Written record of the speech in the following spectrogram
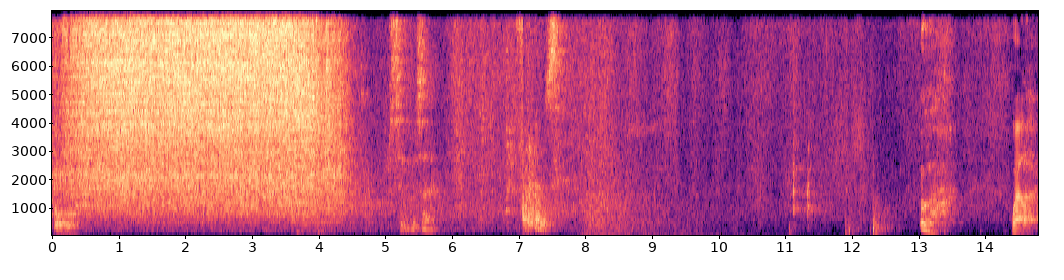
pause. Simple as that. Froze. Well,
